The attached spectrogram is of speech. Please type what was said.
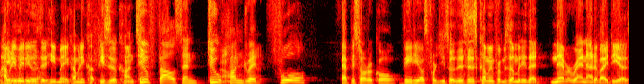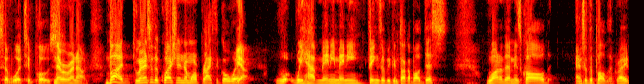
how many videos video. did he make? How many co- pieces of content? 2,200 full episodical videos for YouTube. So this is coming from somebody that never ran out of ideas of what to post. Never ran out. But to answer the question in a more practical way, Yeah. we have many, many things that we can talk about this. One of them is called Answer the Public, right?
